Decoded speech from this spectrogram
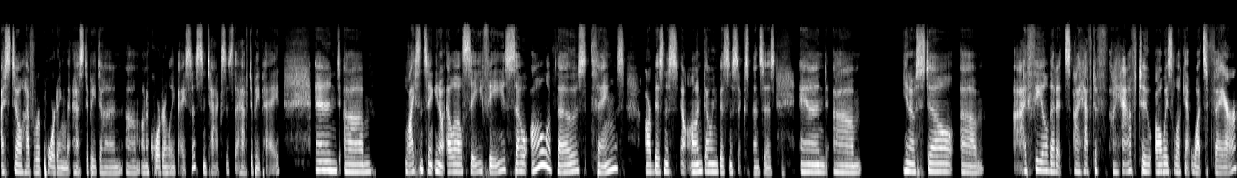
i still have reporting that has to be done um, on a quarterly basis and taxes that have to be paid and um, licensing you know llc fees so all of those things are business uh, ongoing business expenses mm. and um, you know still um, I feel that it's I have to I have to always look at what's fair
